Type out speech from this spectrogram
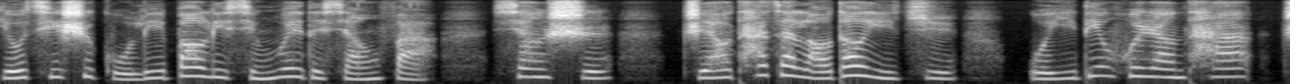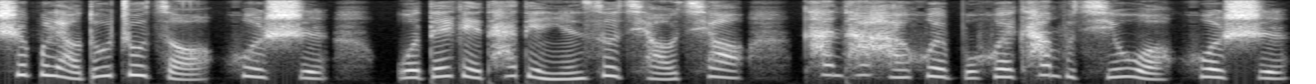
尤其是鼓励暴力行为的想法，像是只要他再唠叨一句，我一定会让他吃不了兜住走，或是我得给他点颜色瞧瞧，看他还会不会看不起我，或是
